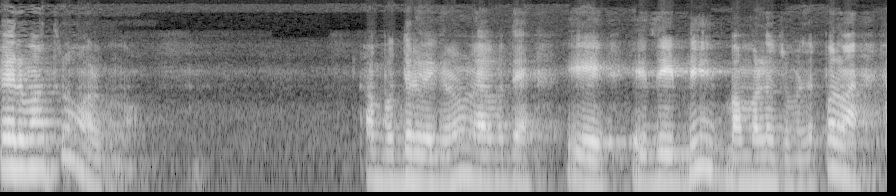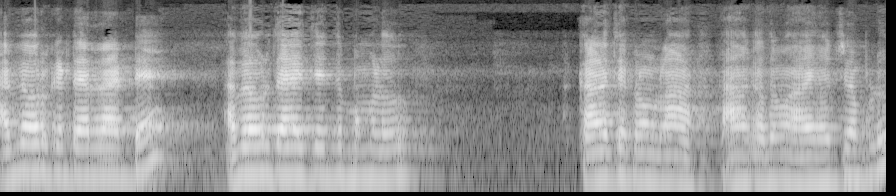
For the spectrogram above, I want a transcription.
పేరు మాత్రం వాడుకున్నాం ఆ బుద్ధుడి విగ్రహం లేకపోతే ఈ దీన్ని బొమ్మలను చూపెడతారు పోనీ అవి ఎవరు కట్టారా అంటే? అవి ఎవరు తయారు చేసిన బొమ్మలు? కాలచక్రంలో ఆ కథ ఆయన వచ్చినప్పుడు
